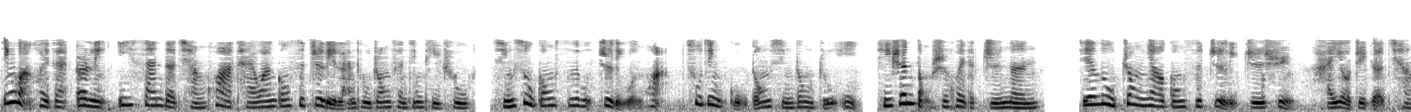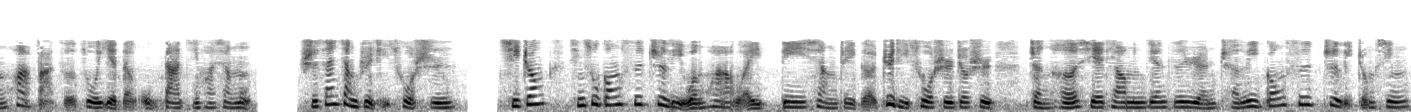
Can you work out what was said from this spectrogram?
金管会在二零一三的强化台湾公司治理蓝图中曾经提出，形塑公司治理文化，促进股东行动主义，提升董事会的职能，揭露重要公司治理资讯，还有这个强化法则作业等五大计划项目，十三项具体措施。其中，形塑公司治理文化为第一项，这个具体措施就是整合协调民间资源，成立公司治理中心，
